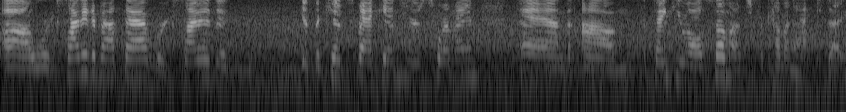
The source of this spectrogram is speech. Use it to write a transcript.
uh, we're excited about that. We're excited to get the kids back in here swimming. And um, thank you all so much for coming out today.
